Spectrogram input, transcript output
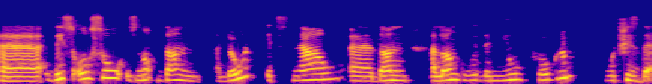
Uh, this also is not done alone. It's now uh, done along with the new program, which is the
